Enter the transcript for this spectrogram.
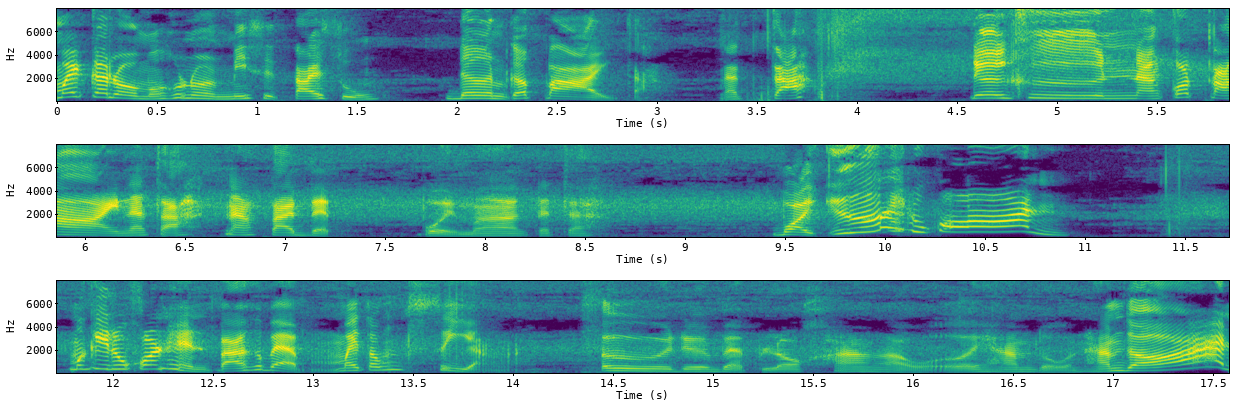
ไม่กระโดดเหมือนคนอื่นมีสิทธิ์ตายสูง เดินก็ตายจ้ะนะจ๊ะเดินคือนางก็ตายนะจ๊ะนางตายแบบบ่อยมากนะจ๊ะ บ่อยเอ้ยทุกคน เมื่อกี้ทุกคนเห็นปะคือแบบไม่ต้องเสี่ยงอะเออ เดินแบบรอข้างเอาเอ้ยห้ามโดนห้ามโดน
